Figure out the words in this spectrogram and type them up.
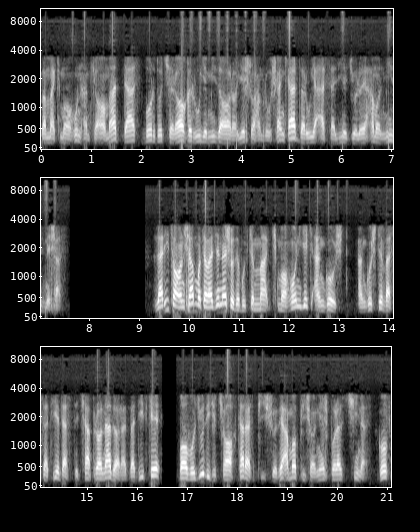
و مکماهون هم که آمد دست برد و چراغ روی میز آرایش را هم روشن کرد و روی اصلی جلوی همان میز نشست. زری تا آن شب متوجه نشده بود که مکماهون یک انگشت انگشت وسطی دست چپ را ندارد و دید که با وجودی که چاختر از پیش شده اما پیشانیش پر از چین است. گفت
